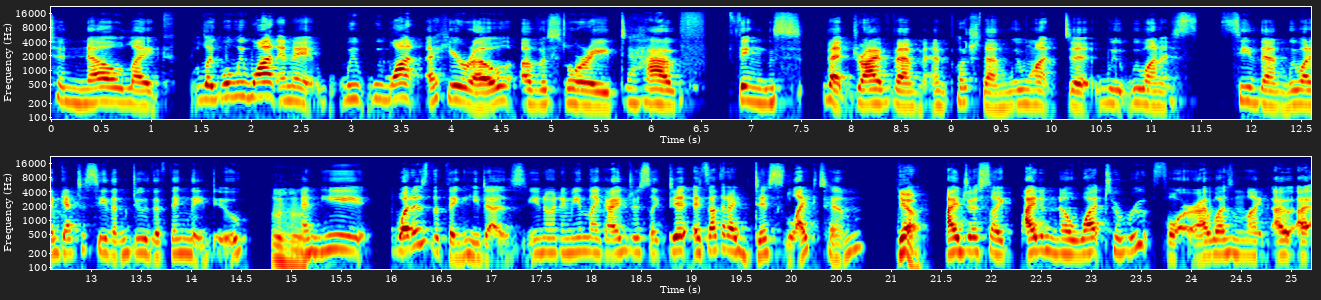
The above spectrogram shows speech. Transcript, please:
to know like like what we want in it. We we want a hero of a story to have things that drive them and push them. We want to we we want to see them. We want to get to see them do the thing they do. Mhm. And he what is the thing he does? You know what I mean? Like I just like did it's not that I disliked him. yeah. I just like I didn't know what to root for. I wasn't like I, I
